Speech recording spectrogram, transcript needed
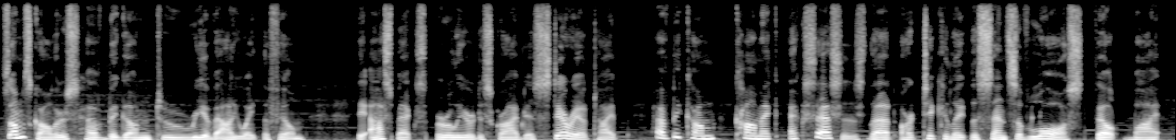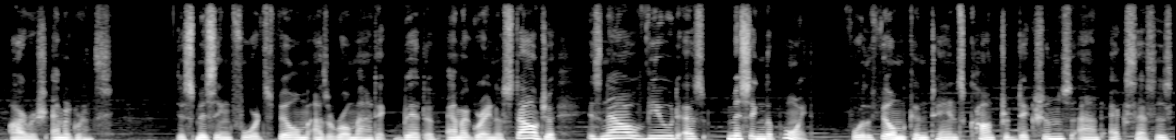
some scholars have begun to reevaluate the film. The aspects earlier described as stereotype have become comic excesses that articulate the sense of loss felt by Irish emigrants. Dismissing Ford's film as a romantic bit of emigre nostalgia is now viewed as missing the point, for the film contains contradictions and excesses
